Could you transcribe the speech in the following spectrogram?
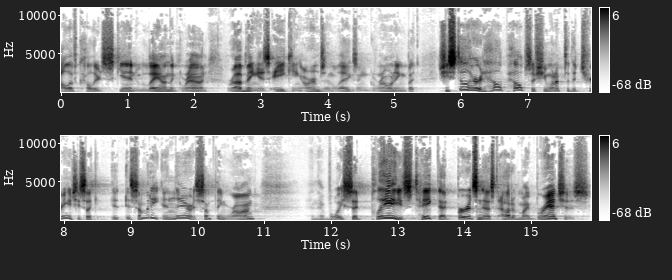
olive colored skin, who lay on the ground, rubbing his aching arms and legs and groaning. But she still heard help, help. So she went up to the tree and she's like, Is somebody in there? Is something wrong? And their voice said, Please take that bird's nest out of my branches.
